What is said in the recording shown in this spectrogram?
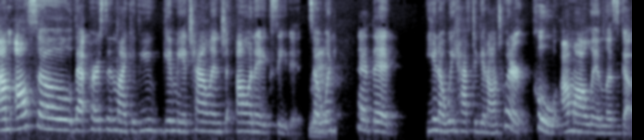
I'm also that person like if you give me a challenge, I want to exceed it. So right. when he said that you know, we have to get on Twitter. Cool, I'm all in. Let's go.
